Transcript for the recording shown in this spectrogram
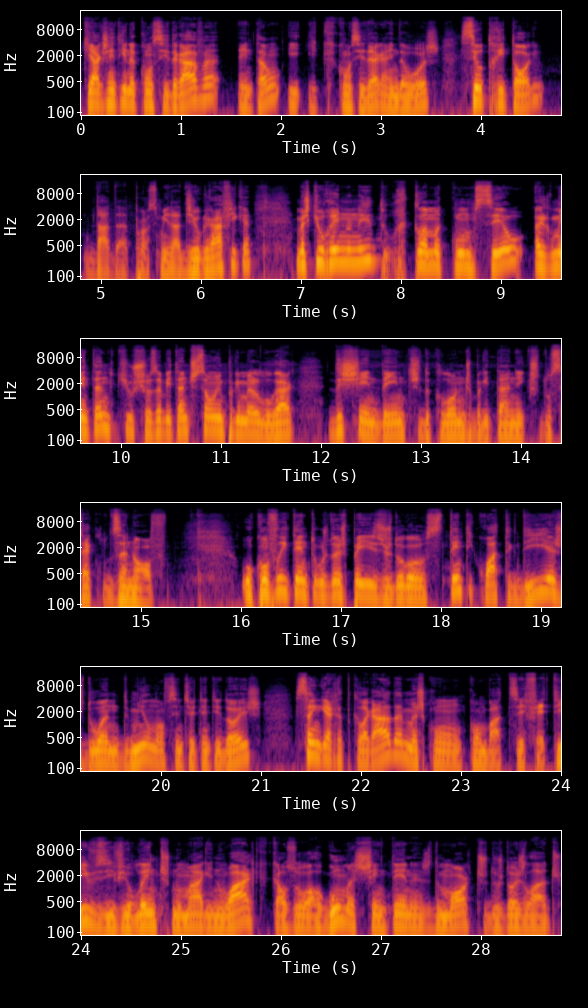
que a Argentina considerava, então, e, e que considera ainda hoje, seu território, dada a proximidade geográfica, mas que o Reino Unido reclama como seu, argumentando que os seus habitantes são, em primeiro lugar, descendentes de colonos britânicos do século XIX. O conflito entre os dois países durou 74 dias do ano de 1982, sem guerra declarada, mas com combates efetivos e violentos no mar e no ar, que causou algumas centenas de mortos dos dois lados.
